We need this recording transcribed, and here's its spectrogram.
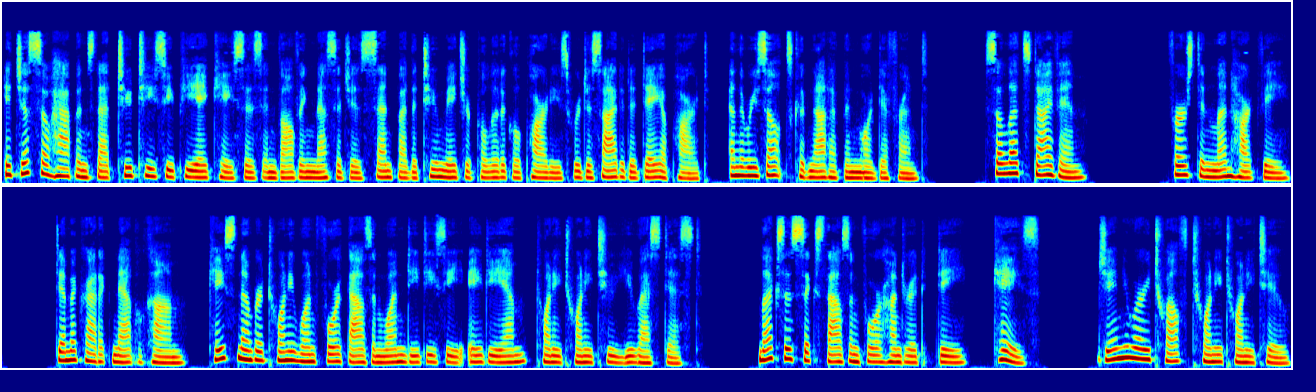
It just so happens that two TCPA cases involving messages sent by the two major political parties were decided a day apart, and the results could not have been more different. So let's dive in. First in Lenhart v. Democratic NATLCOM, case number 21 4001 DTC ADM 2022 US Dist. LEXIS 6400 D, Ks. January 12, 2022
